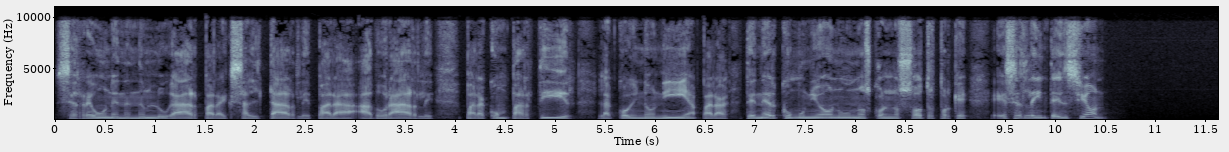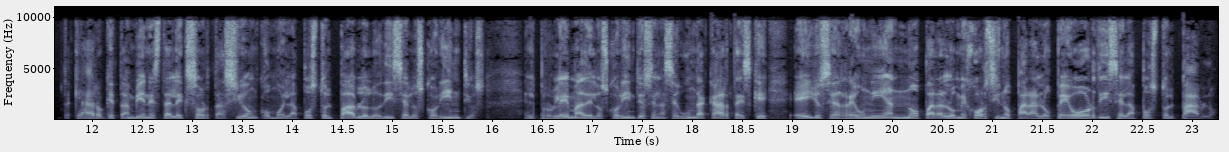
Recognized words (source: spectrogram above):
se reúnen en un lugar para exaltarle, para adorarle, para compartir la coinonía, para tener comunión unos con los otros, porque esa es la intención. Claro que también está la exhortación, como el apóstol Pablo lo dice a los corintios. El problema de los corintios en la segunda carta es que ellos se reunían no para lo mejor, sino para lo peor, dice el apóstol Pablo.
